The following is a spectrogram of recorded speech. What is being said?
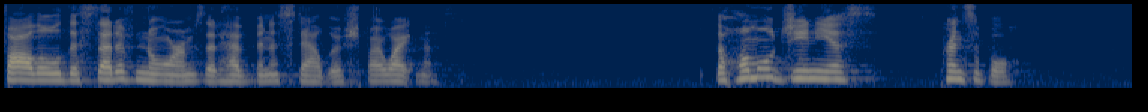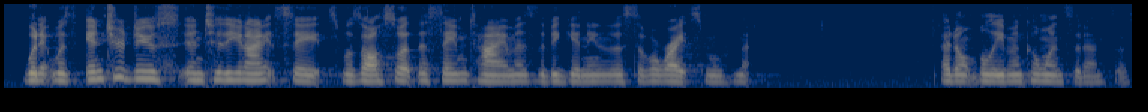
follow the set of norms that have been established by whiteness. The homogeneous principle, when it was introduced into the United States, was also at the same time as the beginning of the civil rights movement. I don't believe in coincidences.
